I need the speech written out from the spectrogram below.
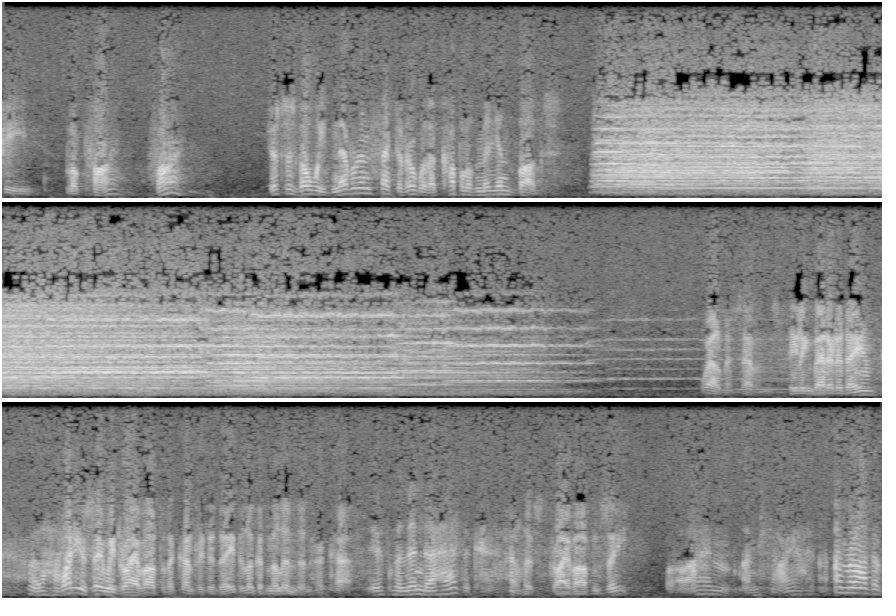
She looked fine. Fine. Just as though we'd never infected her with a couple of million bugs. Feeling better today? Well, I... Why do you say we drive out to the country today to look at Melinda and her calf? If Melinda has a calf. Well, let's drive out and see. Well, I'm I'm sorry. I, I'm rather.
